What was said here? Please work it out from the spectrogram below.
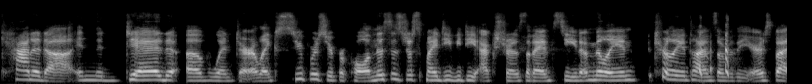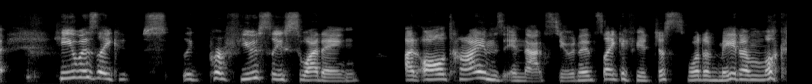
Canada in the dead of winter, like super, super cold. And this is just my DVD extras that I've seen a million trillion times over the years. But he was like, like profusely sweating at all times in that suit. And it's like if you just would have made him look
